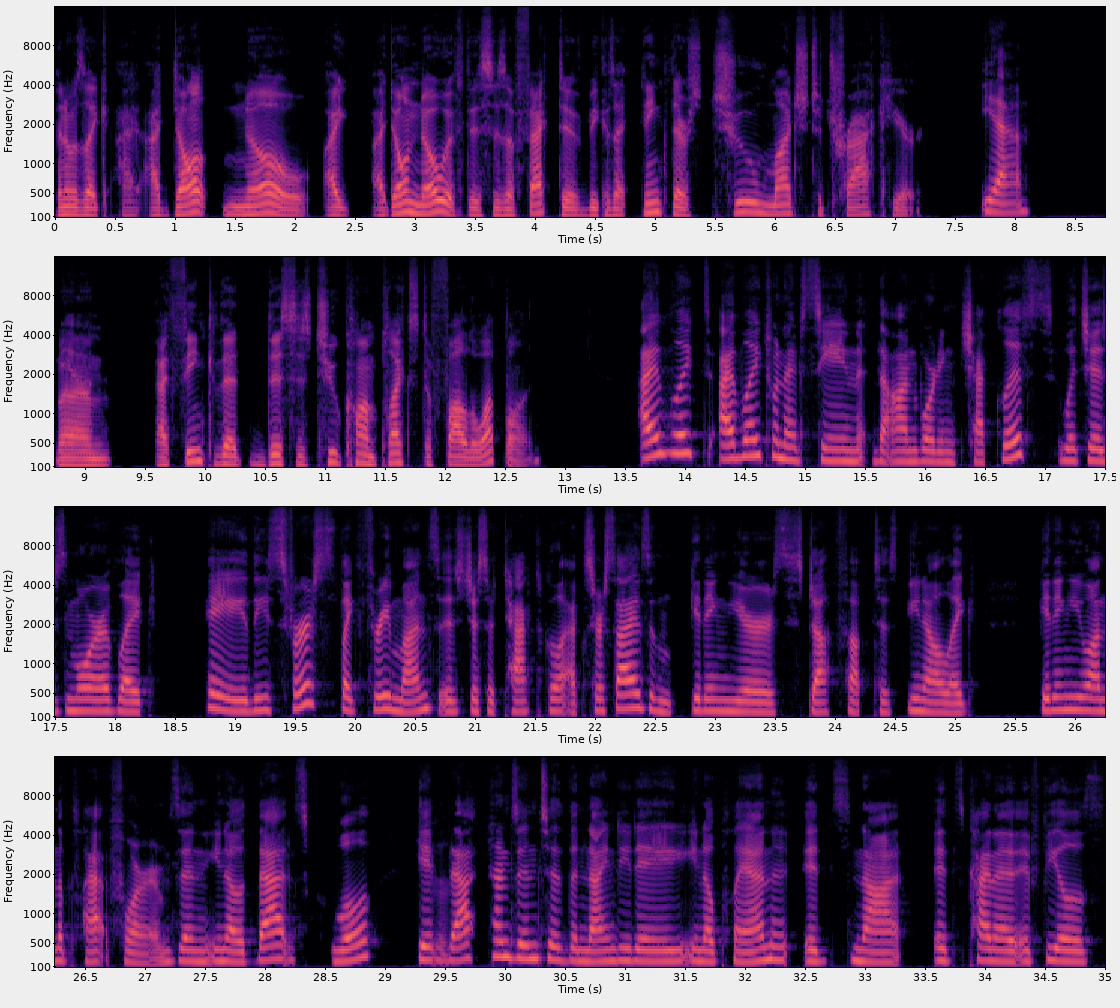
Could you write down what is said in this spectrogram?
And it was like, I, I don't know. I, I don't know if this is effective because I think there's too much to track here. Yeah. Um I think that this is too complex to follow up on. I've liked I've liked when I've seen the onboarding checklist, which is more of like hey, these first like three months is just a tactical exercise and getting your stuff up to, you know, like getting you on the platforms. And, you know, that's cool. If that turns into the 90 day, you know, plan, it's not, it's kind of, it feels,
